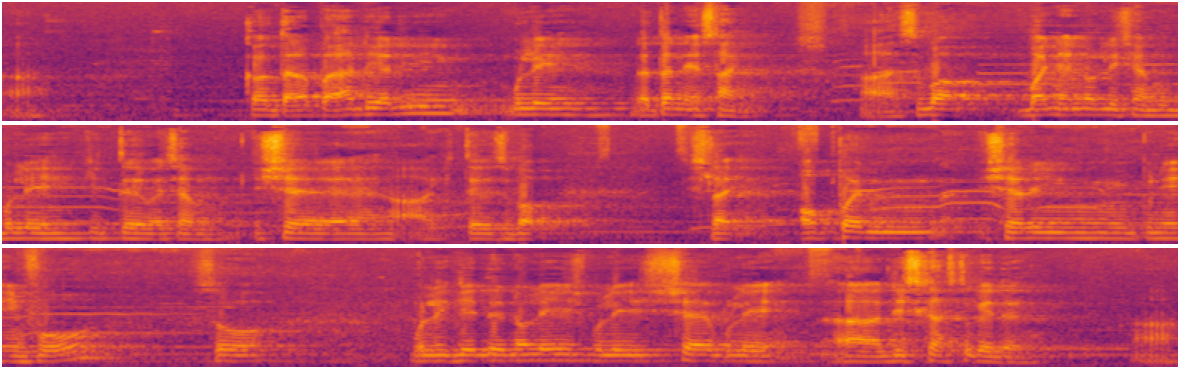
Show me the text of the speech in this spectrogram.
ha. kalau tak dapat hadiah ni boleh datang next time ha, sebab banyak knowledge yang boleh kita macam share ha, kita sebab it's like open sharing punya info. So boleh gather knowledge boleh share boleh uh, discuss together. Uh,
